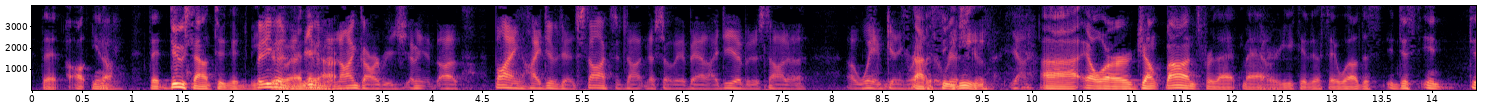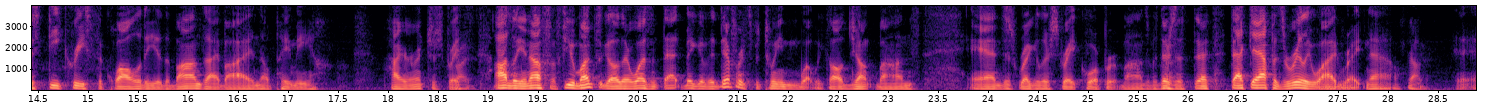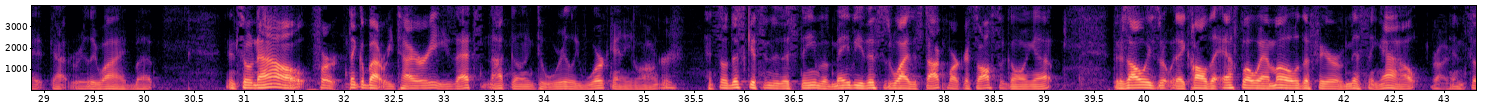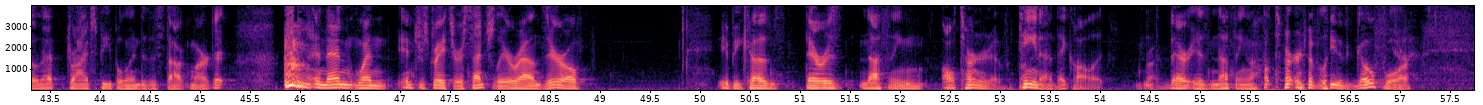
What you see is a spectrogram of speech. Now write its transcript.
that uh, you know yeah. that do sound too good to be but true. But even even the non garbage, I mean, uh, buying high dividend stocks is not necessarily a bad idea, but it's not a a way of getting it's around not a CD, of, yeah, uh, or junk bonds for that matter. Yeah. You could say, well, just just in, just decrease the quality of the bonds I buy, and they'll pay me higher interest rates. Right. Oddly enough, a few months ago, there wasn't that big of a difference between what we call junk bonds and just regular straight corporate bonds. But there's a that that gap is really wide right now. It, it got really wide, but. And so now, for think about retirees, that's not going to really work any longer. And so this gets into this theme of maybe this is why the stock market's also going up. There's always what they call the FOMO, the fear of missing out. Right. And so that drives people into the stock market. and then when interest rates are essentially around zero, it becomes there is nothing alternative. Tina, they call it. Right. There is nothing alternatively to go for.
